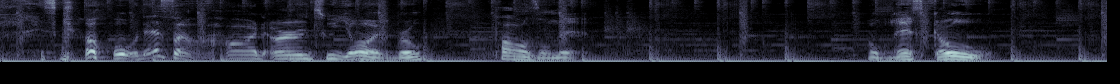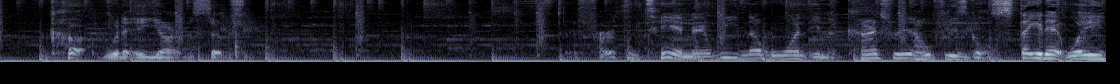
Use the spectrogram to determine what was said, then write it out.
Let's go. That's a hard earned two yards, bro. Pause on that. Oh, let's go. Cut with an eight yard reception. First and 10, man. We number one in the country. Hopefully, it's going to stay that way.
